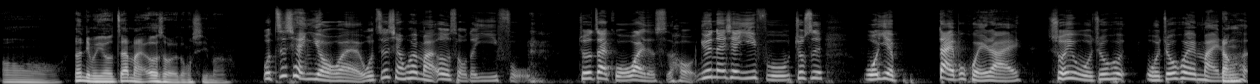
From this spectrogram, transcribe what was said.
哦，那你们有在买二手的东西吗？我之前有哎、欸，我之前会买二手的衣服，就是在国外的时候，因为那些衣服就是我也带不回来。所以我就会我就会买当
